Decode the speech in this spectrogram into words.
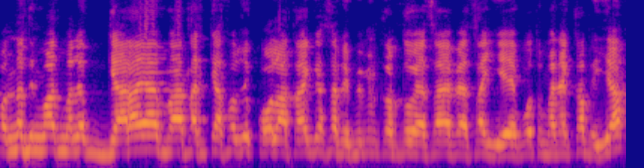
पंद्रह दिन बाद मतलब ग्यारह या बारह तारीख के आसपास कॉल आता है कि ऐसा रिपेमेंट कर दो, ऐसा है, वैसा ये है, वो तो मैंने कहा, भैया,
